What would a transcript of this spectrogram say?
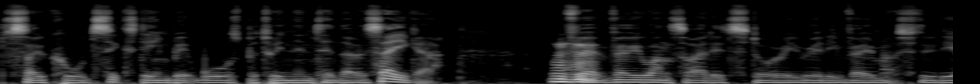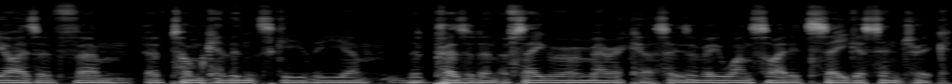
so-called 16-bit wars between Nintendo and Sega Mhm. very, very one-sided story, really very much through the eyes of um, of Tom Kalinske, the um, the president of Sega of America. So it's a very one-sided Sega-centric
